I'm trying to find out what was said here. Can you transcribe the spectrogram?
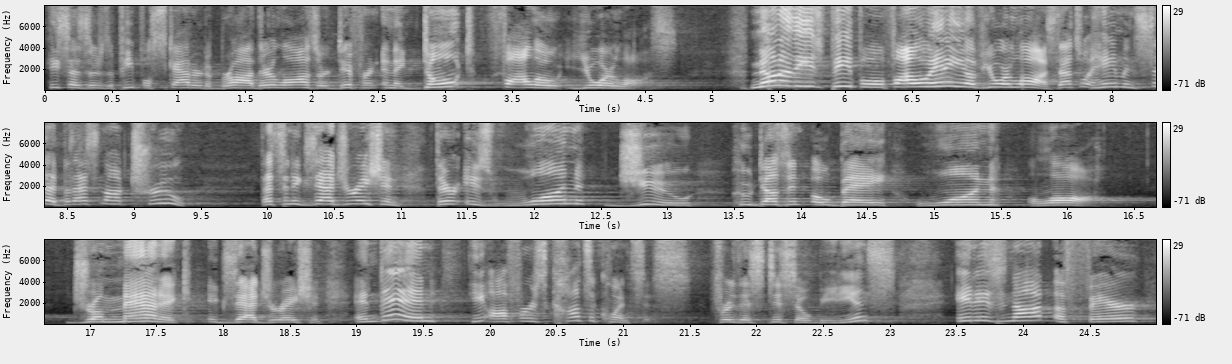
He says there's a people scattered abroad, their laws are different, and they don't follow your laws. None of these people follow any of your laws. That's what Haman said, but that's not true. That's an exaggeration. There is one Jew who doesn't obey one law. Dramatic exaggeration. And then he offers consequences for this disobedience. It is not a fair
